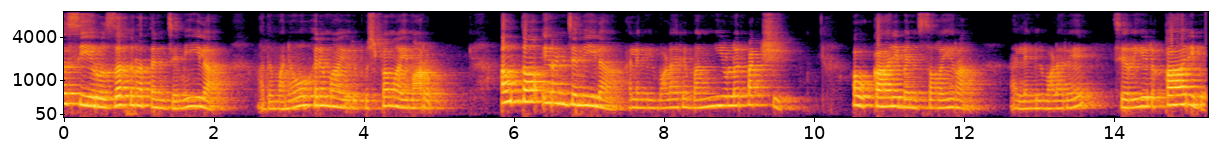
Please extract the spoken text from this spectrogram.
തസീറു സഹ്റത്തൻ ജമീല. അത് മനോഹരമായ ഒരു പുഷ്പമായി മാറും. ഔത്തോ ഇറൻ ജമീല അല്ലെങ്കിൽ വളരെ ഭംഗിയുള്ള ഒരു പക്ഷി. ഔ കാരിബൻ സോയിറ അല്ലെങ്കിൽ വളരെ ചെറിയൊരു കാരിബ്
